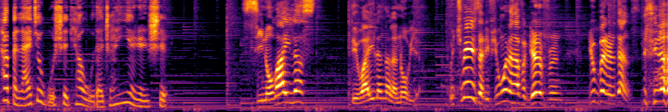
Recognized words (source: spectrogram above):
他本来就不是跳舞的专业人士，Si no bailas, te bailan a la novia. Which means that if you want to have a girlfriend, you better dance, you know?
